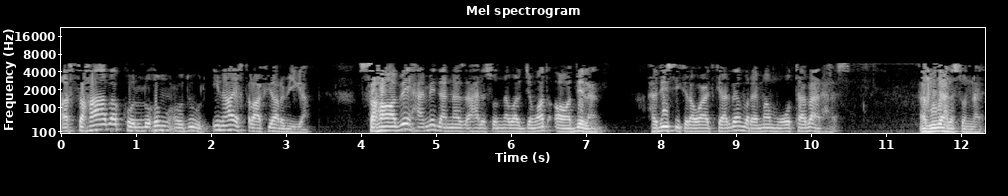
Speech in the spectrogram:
الصحابه كلهم عدول. اینها اختلافی ها رو میگم صحابه همه در نزد اهل سنت و جماعت عادلن. حدیثی که روایت کردن برای ما معتبر هست. عقیده اهل سنت.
